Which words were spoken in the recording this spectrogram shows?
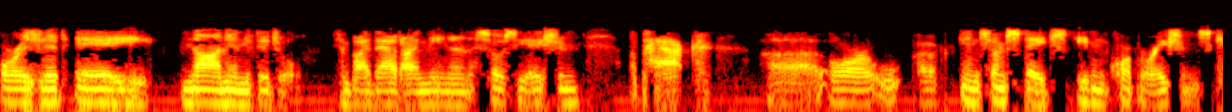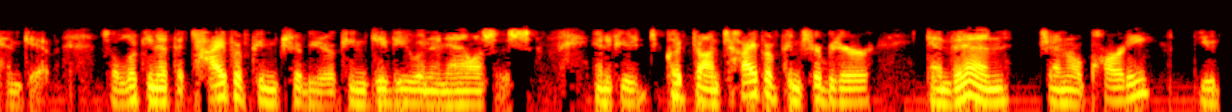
or is it a non-individual? And by that I mean an association, a PAC, uh, or uh, in some states even corporations can give. So looking at the type of contributor can give you an analysis. And if you clicked on type of contributor and then general party, you'd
